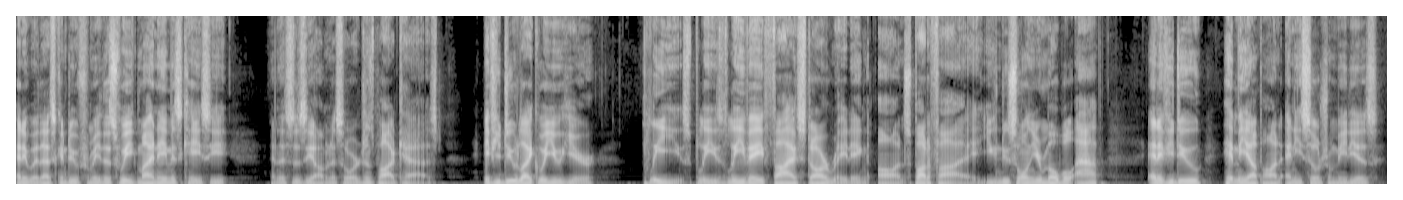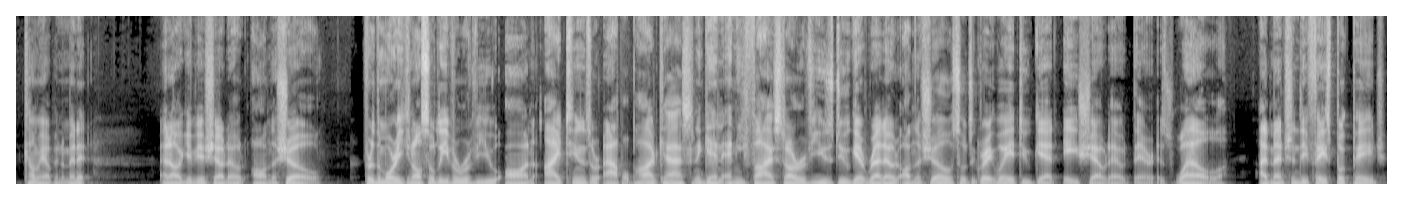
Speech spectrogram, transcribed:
Anyway, that's going to do for me this week. My name is Casey, and this is the Ominous Origins Podcast. If you do like what you hear, please, please leave a five star rating on Spotify. You can do so on your mobile app. And if you do, hit me up on any social medias coming up in a minute, and I'll give you a shout out on the show. Furthermore, you can also leave a review on iTunes or Apple Podcasts. And again, any five star reviews do get read out on the show, so it's a great way to get a shout out there as well. I mentioned the Facebook page.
